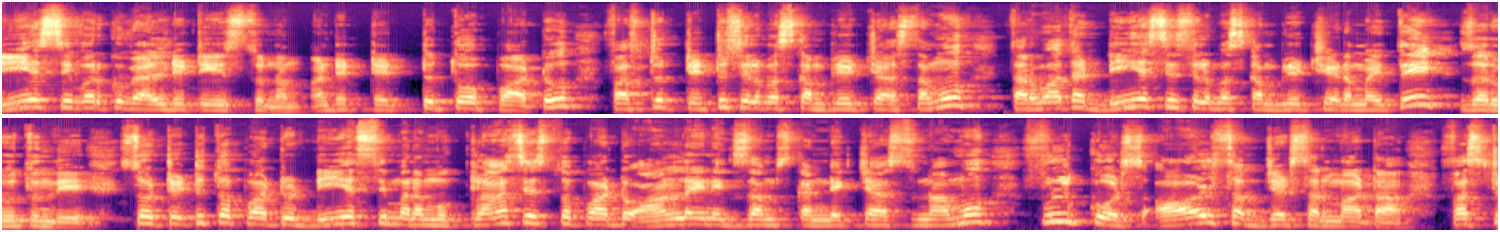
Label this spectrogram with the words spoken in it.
డిఎస్సి వరకు వ్యాలిడిటీ ఇస్తున్నాం. అంటే టెట్తో పాటు ఫస్ట్ టెట్ సిలబస్ కంప్లీట్ చేస్తాము. తర్వాత డిఎస్సి సిలబస్ కంప్లీట్ చేయడం అయితే జరుగుతుంది. సో టెట్తో పాటు డిఎస్ డిఎస్సి మనము క్లాసెస్తో పాటు ఆన్లైన్ ఎగ్జామ్స్ కండక్ట్ చేస్తున్నాము. ఫుల్ కోర్స్ ఆల్ సబ్జెక్ట్స్ అన్నమాట. ఫస్ట్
